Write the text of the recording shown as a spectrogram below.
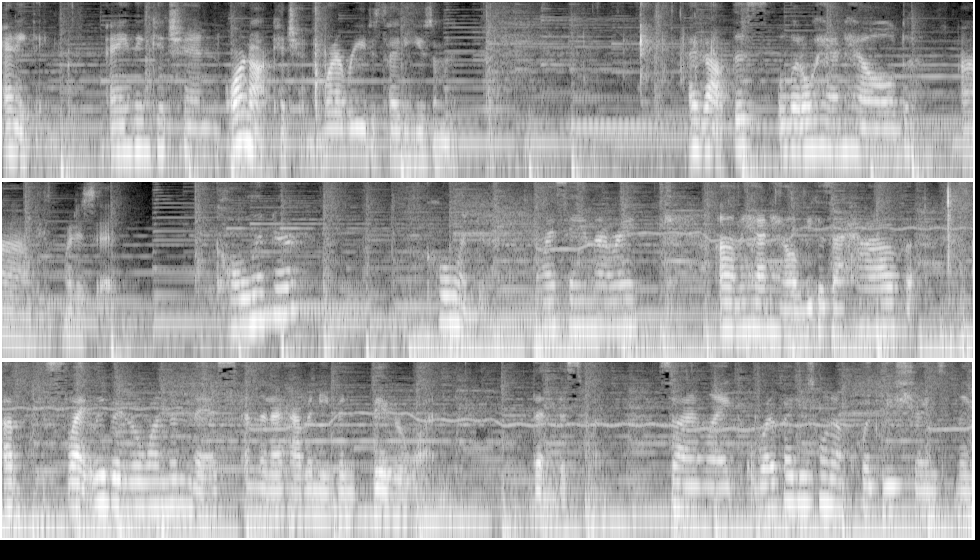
anything. Anything kitchen or not kitchen, whatever you decide to use them in. I got this little handheld, um, what is it? Colander? Colander. Am I saying that right? um, handheld because I have a slightly bigger one than this and then I have an even bigger one than this one. So I'm like, what if I just want to quickly strain something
